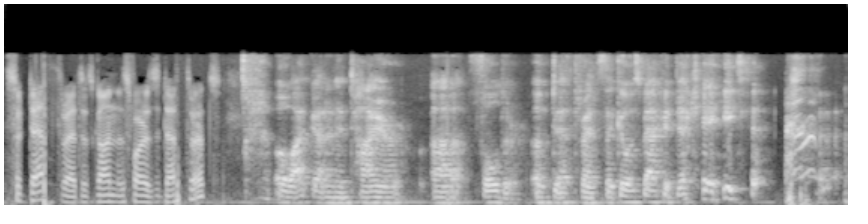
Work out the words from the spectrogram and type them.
So death threats. It's gone as far as death threats. Oh, I've got an entire uh, folder of death threats that goes back a decade.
